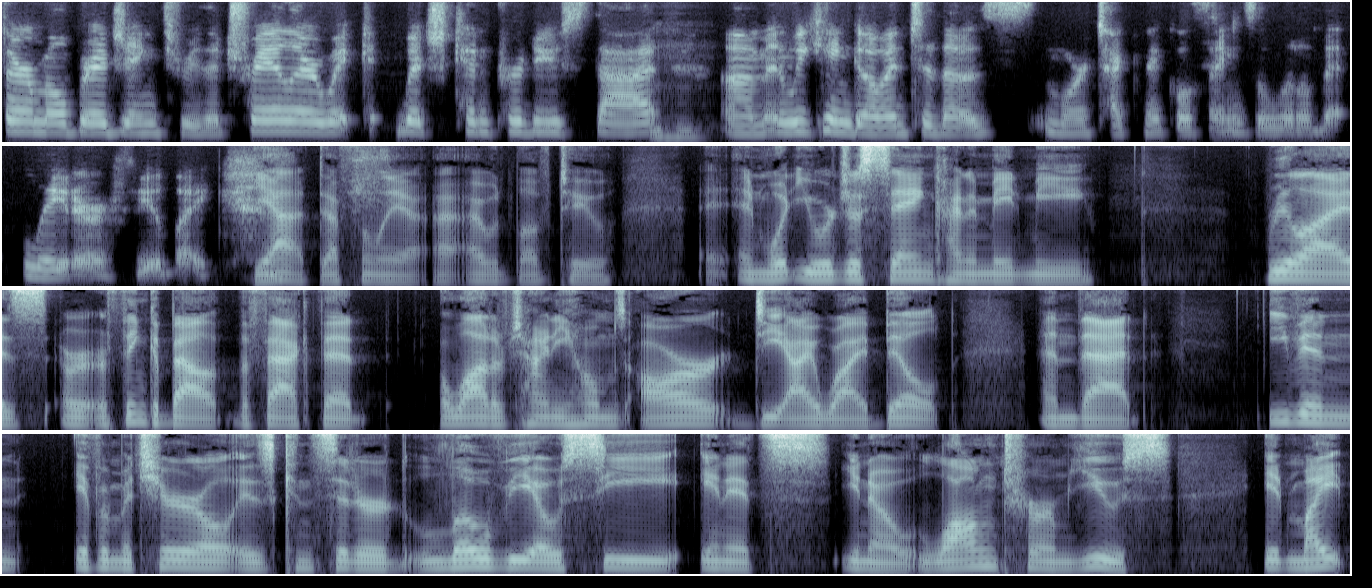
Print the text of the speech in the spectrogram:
thermal bridging through the trailer, which, which can produce that. Mm-hmm. Um, and we can go into those more technical things a little bit later if you'd like. Yeah, definitely. I, I would love to. And what you were just saying kind of made me realize or, or think about the fact that a lot of tiny homes are DIY built and that even if a material is considered low VOC in its, you know, long-term use, it might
